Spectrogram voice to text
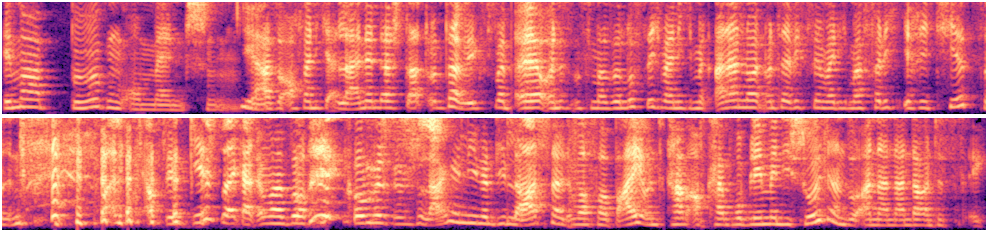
immer Bögen um Menschen. Ja. Also auch wenn ich alleine in der Stadt unterwegs bin. Äh, und es ist immer so lustig, wenn ich mit anderen Leuten unterwegs bin, weil die immer völlig irritiert sind. weil ich auf dem Gehsteig halt immer so komische Schlangen liegen und die latschen halt immer vorbei und haben auch kein Problem, wenn die Schultern so aneinander und das äh,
